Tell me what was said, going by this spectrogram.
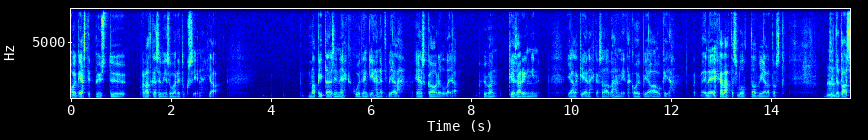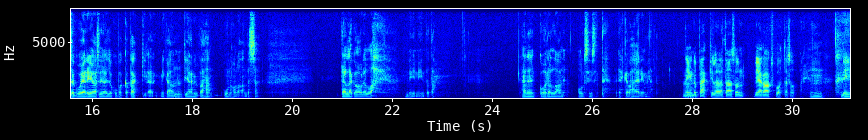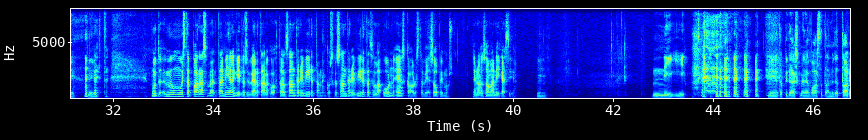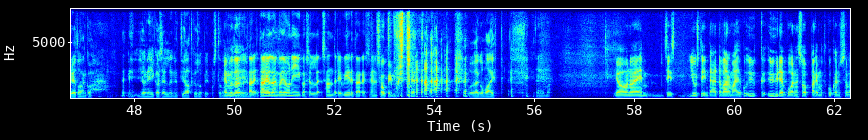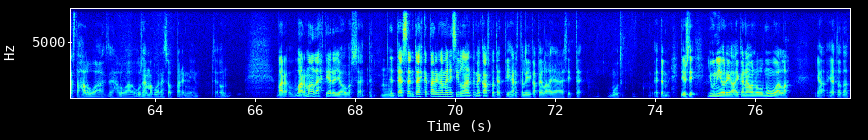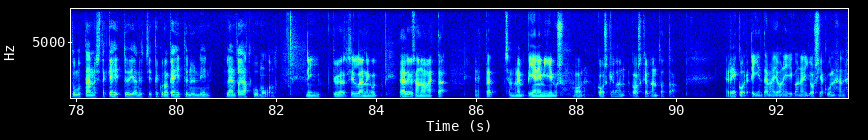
oikeasti pystyy ratkaiseviin suorituksiin. Ja mä pitäisin ehkä kuitenkin hänet vielä ensi kaudella ja hyvän kesäringin jälkeen ehkä saa vähän niitä koipia auki. Ja en ehkä lähtisi luovuttaa vielä tosta. Mm. Sitten taas joku eri asia, joku vaikka Päkkilä, mikä on mm. nyt jäänyt vähän unholaan tässä tällä kaudella, niin, niin tota, hänen kohdallaan olisin sitten ehkä vähän eri mieltä. Niin, no Päkkilällä taas on vielä kaksi vuotta soppari. Mm. Niin, niin. Mutta muista paras tai mielenkiintoisin vertailukohta on Santeri Virtanen, koska Santeri Virtasella on ensi kaudesta vielä sopimus. Ja ne on samanikäisiä. Mm. Niin. niin, että pitääkö meidän vastata nyt, että tarjotaanko Joni Ikoselle nyt jatkosopimusta? Vai ei, mutta ei? Tar- tarjotaanko Joni Ikoselle Santeri Virtaisen sopimusta? Voidaanko vaihtaa? Ei vaan. Joo, no ei, siis justiin tämä, että varmaan joku y- yhden vuoden soppari, mutta kuka nyt sellaista haluaa? Se haluaa useamman vuoden sopparin, niin se on var, varmaan lähtiöiden joukossa. Että, mm. että tässä nyt ehkä tarina meni sillä että me kasvatettiin hänestä liikapelaajaa ja sitten muut, että tietysti juniori-aikana on ollut muualla ja, ja tota, tullut tänne sitten kehittyä ja nyt sitten kun on kehittynyt, niin lento jatkuu muualla. Niin, kyllä sillä niin kuin, täytyy sanoa, että, että semmoinen pieni miinus on Koskelan, Koskelan tota, rekordiin tämä Joni Ikonen, jos ja kun hän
